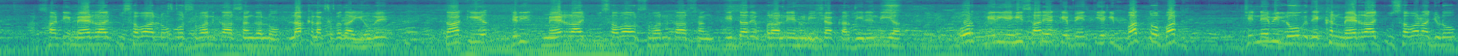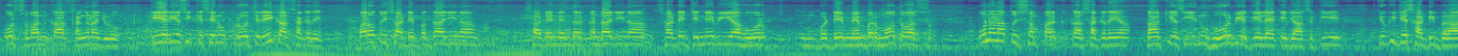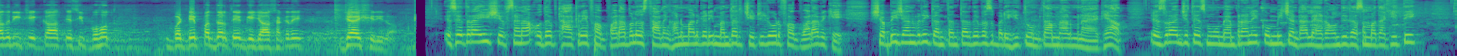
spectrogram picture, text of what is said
ਸਾਡੀ ਮੈੜ ਰਾਜਪੂਤ ਸਭਾ ਵੱਲੋਂ ਔਰ ਸਵਰਨਕਾਰ ਸੰਘ ਵੱਲੋਂ ਲੱਖ ਲੱਖ ਵਧਾਈ ਹੋਵੇ, ਤਾਂ ਕਿ ਜਿਹੜੀ ਮੈਡ ਰਾਜਪੂਤ ਸਭਾ ਔਰ ਸਵਰਨਕਾਰ ਸੰਘ ਇਦਾਂ ਦੇ ਉਪਰਾਲੇ ਹਮੇਸ਼ਾ ਕਰਦੀ ਰਹਿੰਦੀ ਆ ਔਰ ਮੇਰੀ ਇਹੀ ਸਾਰੇ ਅੱਗੇ ਬੇਨਤੀ ਹੈ ਕਿ ਵੱਧ ਤੋਂ ਵੱਧ ਜਿੰਨੇ ਵੀ ਲੋਕ ਦੇਖਣ ਮੈਡ ਰਾਜਪੂਤ ਸਭਾ ਨਾਲ ਜੁੜੋ ਔਰ ਸਵਰਨਕਾਰ ਸੰਘ ਨਾਲ ਜੁੜੋ, ਕਈ ਵਾਰੀ ਅਸੀਂ ਕਿਸੇ ਨੂੰ ਅਪਰੋਚ ਨਹੀਂ ਕਰ ਸਕਦੇ, ਪਰ ਉਹ ਤੁਸੀਂ ਸਾਡੇ ਬੱਗਾ ਜੀ ਨਾਲ ਸਾਡੇ ਨਿੰਦਰ ਕੰਡਾ ਜੀ ਨਾਲ ਸਾਡੇ ਜਿੰਨੇ ਵੀ ਆ ਹੋਰ ਵੱਡੇ ਮੈਂਬਰ ਮੋਹਤਵਰ ਉਹਨਾਂ ਨਾਲ ਤੁਸੀਂ ਸੰਪਰਕ ਕਰ ਸਕਦੇ ਆ ਤਾਂ ਕਿ ਅਸੀਂ ਇਹਨੂੰ ਹੋਰ ਵੀ ਅੱਗੇ ਲੈ ਕੇ ਜਾ ਸਕੀਏ, ਕਿਉਂਕਿ ਜੇ ਸਾਡੀ ਬਰਾਦਰੀ ਚ ਇੱਕ ਆ ਤੇ ਅਸੀਂ ਬਹੁਤ ਵੱਡੇ ਪੱਧਰ ਤੇ ਅੱਗੇ ਜਾ ਸਕਦੇ। ਜੈ ਸ਼੍ਰੀ ਰਾਮ। ਇਸੇ ਤਰ੍ਹਾਂ ਹੀ ਸ਼ਿਵ ਸੈਨਾ ਉਦਵ ਠਾਕਰੇ ਫਗਵਾੜਾ ਵੱਲੋਂ ਸਥਾਨਕ ਹਨੂੰਮਾਨਗੜ੍ਹੀ ਮੰਦਿਰ ਚੀਟੀ ਰੋਡ ਫਗਵਾੜਾ ਵਿਖੇ 26 ਜਨਵਰੀ ਗਣਤੰਤਰ ਦਿਵਸ ਬੜੀ ਹੀ ਧੂਮਧਾਮ ਨਾਲ ਮਨਾਇਆ ਗਿਆ। ਇਸ ਦੌਰਾਨ ਜਿੱਥੇ ਸਮੂਹ ਮੈਂਬਰਾਂ ਨੇ ਕੌਮੀ ਝੰਡਾ ਲਹਿਰਾਉਣ ਦੀ ਰਸਮ ਅਦਾ ਕੀਤੀ,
